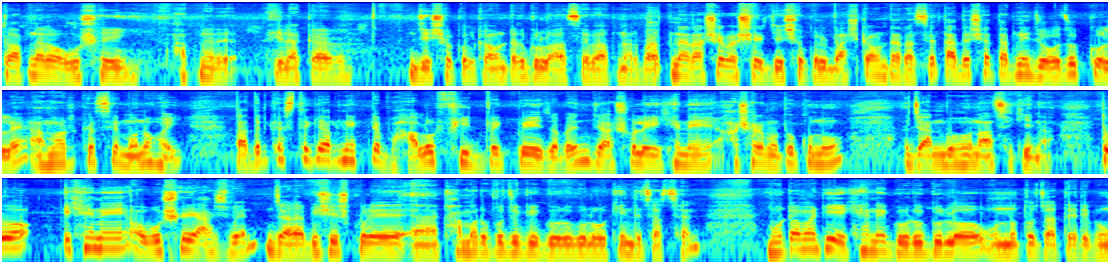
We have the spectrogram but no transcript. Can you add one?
তো আপনারা অবশ্যই আপনার এলাকার যে সকল কাউন্টারগুলো আছে বা আপনার আপনার আশেপাশে যে সকল বাস কাউন্টার আছে, তাদের সাথে আপনি যোগাযোগ করলে আমার কাছে মনে হয় তাদের কাছ থেকে আপনি একটা ভালো ফিডব্যাক পেয়ে যাবেন যে আসলে এখানে আসার মতো কোনো যানবাহন আছে কি না তো এখানে অবশ্যই আসবেন, যারা বিশেষ করে খামার উপযোগী গরুগুলো কিনতে চাচ্ছেন, মোটামুটি এখানে গরুগুলো উন্নত জাতের এবং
